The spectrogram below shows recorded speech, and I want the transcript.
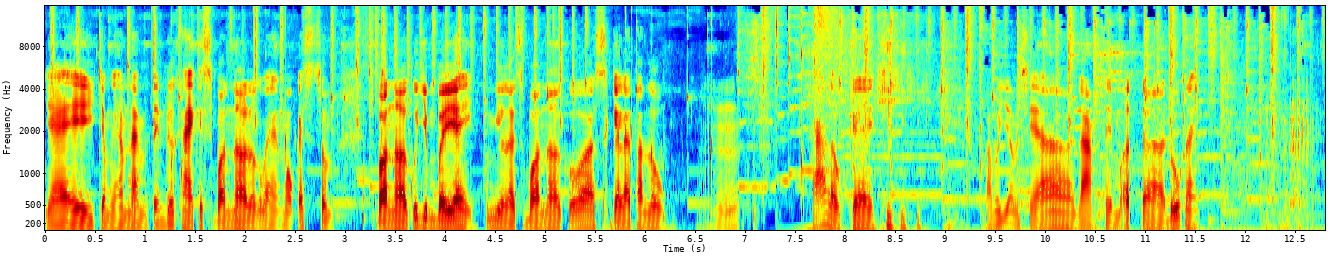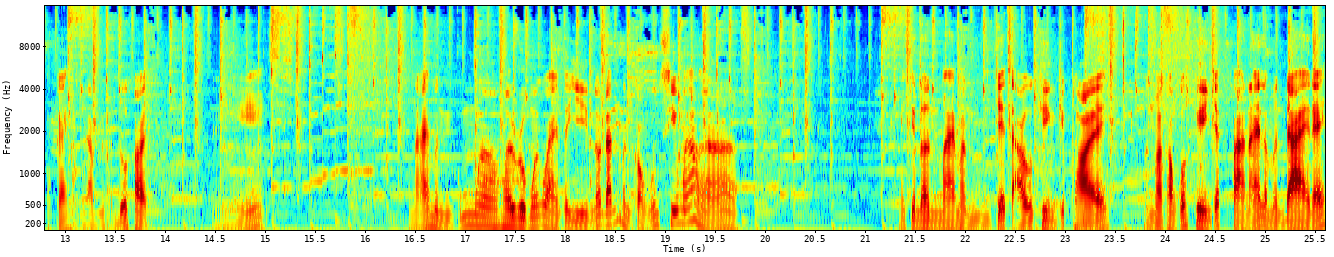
Vậy trong ngày hôm nay mình tìm được hai cái spawner luôn các bạn. Một cái spawner của zombie ấy cũng như là spawner của à, skeleton luôn. Ừ. khá là ok. Và bây giờ mình sẽ à, làm thêm một ít đuốc này ok làm đuốc thôi. Đấy. nãy mình cũng ờ, hơi run các bạn tại vì nó đánh mình còn có xíu máu à. Thế cho nên mai mình chế tạo khiên kịp thời ấy. Mình mà không có khiên chắc pha nãy là mình đai đấy.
